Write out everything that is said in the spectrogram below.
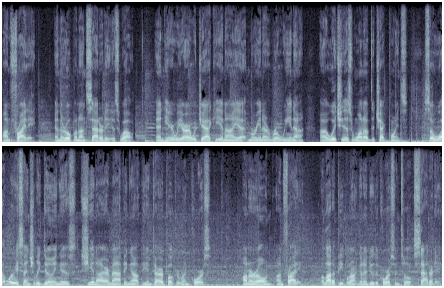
on Friday, and they're open on Saturday as well. And here we are with Jackie and I at Marina Rowena, uh, which is one of the checkpoints. So, what we're essentially doing is she and I are mapping out the entire poker run course on our own on Friday. A lot of people aren't going to do the course until Saturday,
